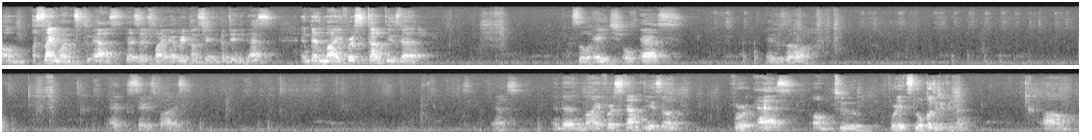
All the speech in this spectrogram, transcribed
um, assignments to S that satisfy every constraint contained in S. And then my first attempt is that, so H of S is uh, X satisfies S. And then my first attempt is uh, for S um, to for its local distribution. Um,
